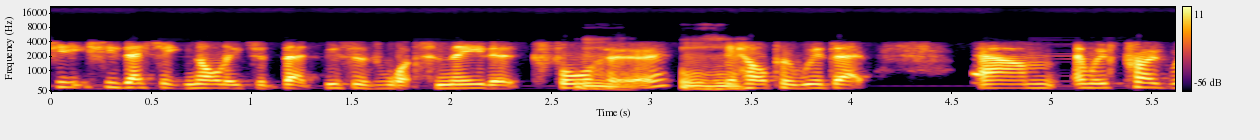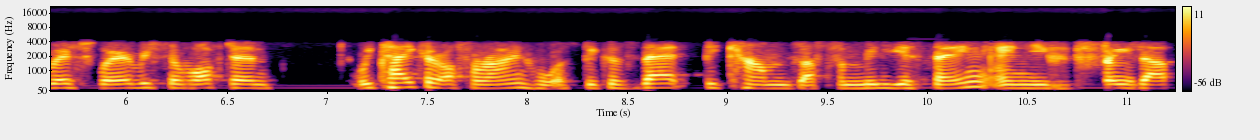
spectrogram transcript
she, she's actually acknowledged that this is what's needed for mm. her mm-hmm. to help her with that. Um, and we've progressed where every so often we take her off her own horse because that becomes a familiar thing, and you freeze up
